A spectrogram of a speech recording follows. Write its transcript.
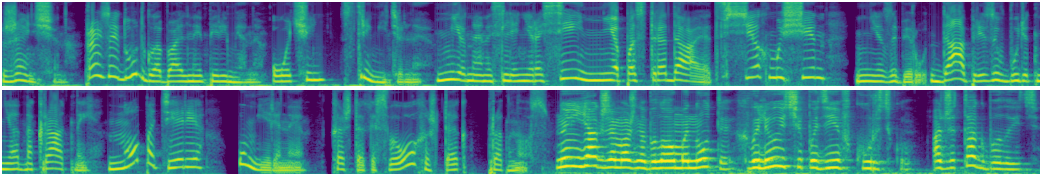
женщина. Произойдут глобальные перемены. Очень стремительные. Мирное население России не пострадает. Всех мужчин не заберут. Да, призыв будет неоднократный, но потери умеренные. Хэштег СВО, хэштег прогноз. Ну і як же можна було оминути хвилюючі події в Курську? Адже так болить,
